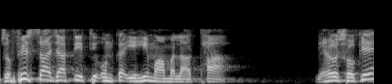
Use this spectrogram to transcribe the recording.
जो फिर से आ जाती थी, उनका यही मामला था। बेहोश होके।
